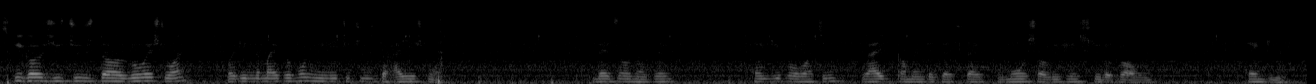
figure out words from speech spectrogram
Speakers you choose the lowest one but in the microphone you need to choose the highest one. That's all my friend. Thank you for watching. Like comment and subscribe for more solutions to the problems thank you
